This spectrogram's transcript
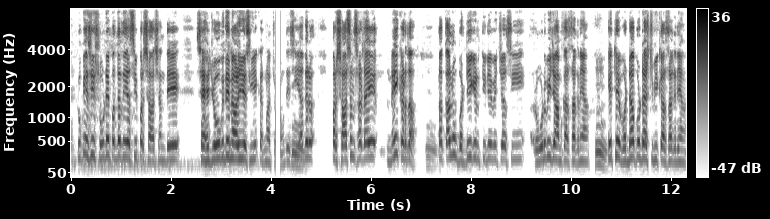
ਕਿਉਂਕਿ ਅਸੀਂ ਛੋਟੇ ਪੱਧਰ ਤੇ ਅਸੀਂ ਪ੍ਰਸ਼ਾਸਨ ਦੇ ਸਹਿਯੋਗ ਦੇ ਨਾਲ ਹੀ ਅਸੀਂ ਇਹ ਕਰਨਾ ਚਾਹੁੰਦੇ ਸੀ। ਅਗਰ ਪ੍ਰਸ਼ਾਸਨ ਸਾਡਾ ਇਹ ਨਹੀਂ ਕੱਢਦਾ। ਤਾਂ ਕੱਲ ਨੂੰ ਵੱਡੀ ਗਿਣਤੀ ਦੇ ਵਿੱਚ ਅਸੀਂ ਰੋਡ ਵੀ ਜਾਮ ਕਰ ਸਕਦੇ ਹਾਂ। ਇੱਥੇ ਵੱਡਾ ਪ੍ਰੋਟੈਸਟ ਵੀ ਕਰ ਸਕਦੇ ਹਾਂ।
